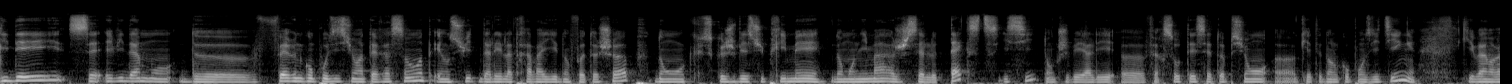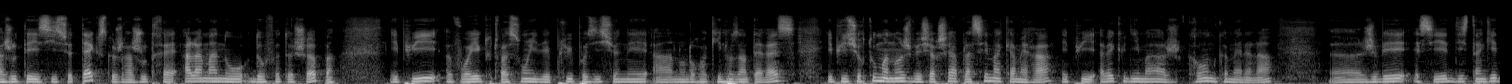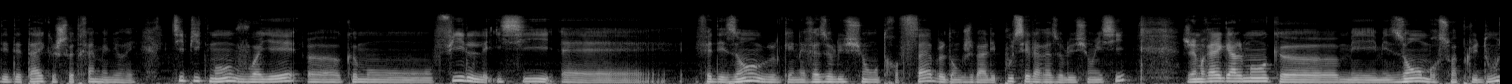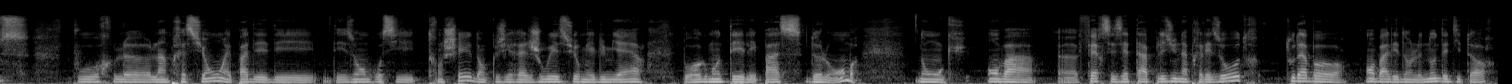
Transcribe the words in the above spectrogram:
L'idée, c'est évidemment de faire une composition intéressante et ensuite d'aller la travailler dans Photoshop. Donc, ce que je vais supprimer dans mon image, c'est le texte ici. Donc, je vais aller euh, faire sauter cette option euh, qui était dans le compositing, qui va me rajouter ici ce texte que je rajouterai à la mano dans Photoshop. Et puis, vous voyez que de toute façon, il est plus positionné à un endroit qui nous intéresse. Et puis surtout, maintenant, je vais chercher à placer ma caméra. Et puis, avec une image grande comme elle est là, euh, je vais essayer de distinguer des détails que je souhaiterais améliorer. Typiquement, vous voyez euh, que mon fil ici fait des angles, qui a une résolution trop faible, donc je vais aller pousser la résolution ici. J'aimerais également que mes, ombres soient plus douces pour l'impression et pas des, ombres aussi tranchées. Donc j'irai jouer sur mes lumières pour augmenter les passes de l'ombre. Donc on va euh, faire ces étapes les unes après les autres. Tout d'abord, on va aller dans le Node Editor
